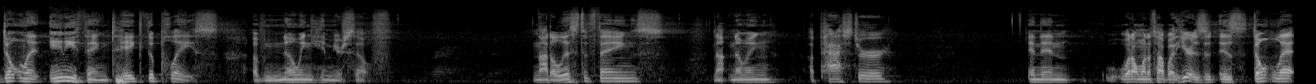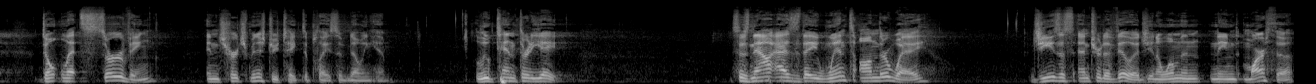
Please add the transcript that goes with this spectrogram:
Don't let anything take the place of knowing Him yourself. Not a list of things, not knowing a pastor. And then what I want to talk about here is, is don't, let, don't let serving in church ministry take the place of knowing Him. Luke 10 38. says, Now as they went on their way, Jesus entered a village, and a woman named Martha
